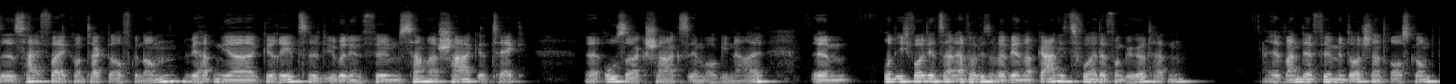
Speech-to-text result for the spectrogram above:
äh, Sci-Fi Kontakt aufgenommen. Wir hatten ja gerätselt über den Film Summer Shark Attack, äh, Ozark Sharks im Original. Ähm, und ich wollte jetzt halt einfach wissen, weil wir noch gar nichts vorher davon gehört hatten, wann der Film in Deutschland rauskommt.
